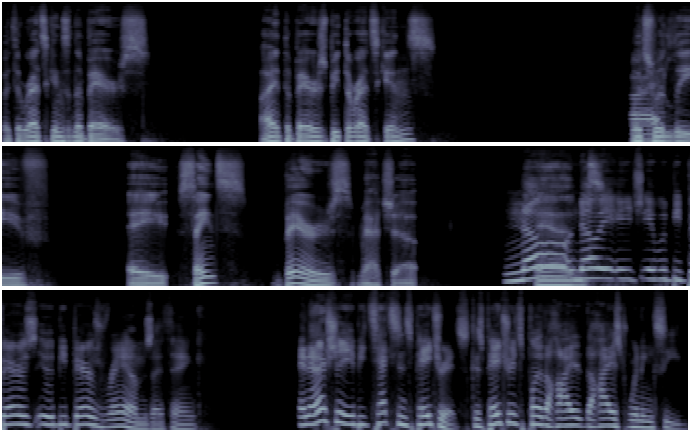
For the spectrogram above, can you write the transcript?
with the Redskins and the Bears. I think the Bears beat the Redskins, All which right. would leave a Saints Bears matchup. No, And- no, it, it would be Bears. It would be Bears Rams, I think. And actually, it'd be Texans Patriots because Patriots play the high the highest winning seed,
